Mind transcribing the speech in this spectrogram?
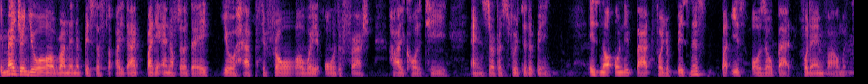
imagine you are running a business like that. By the end of the day, you have to throw away all the fresh, high quality and surplus food to the bin. It's not only bad for your business, but it's also bad for the environment.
